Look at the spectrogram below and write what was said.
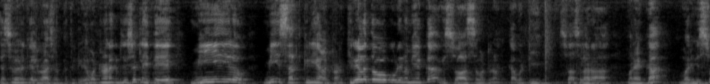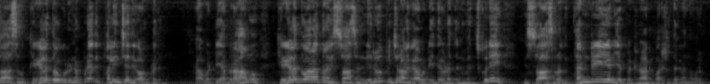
తెస్సలోనికలు రాసిన పత్రికలు ఏమంటున్నాడు? అక్కడ చూసినట్లయితే మీలో మీ సత్క్రియ అంటున్నాడు. క్రియలతో కూడిన మీ యొక్క విశ్వాసం అంటున్నాడు. కాబట్టి విశ్వాసులారా మన యొక్క మరి విశ్వాసం క్రియలతో కూడినప్పుడే అది ఫలించేదిగా ఉంటుంది. కాబట్టి అబ్రహాము క్రియల ద్వారా తన విశ్వాసం నిరూపించినాడు కాబట్టి దేవుడు అతన్ని మెచ్చుకొని విశ్వాసమునకు తండ్రి అని చెప్పిట్టున్నాడు పరిశుద్ధ గ్రంథములు.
